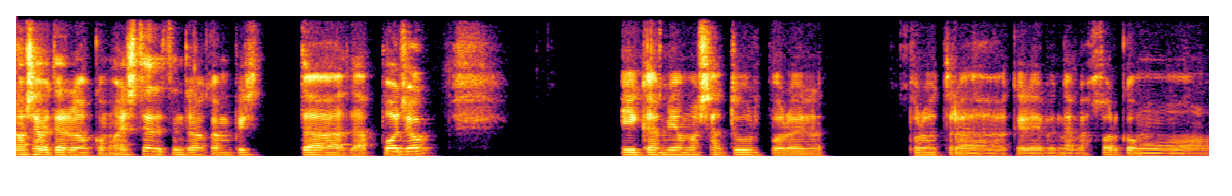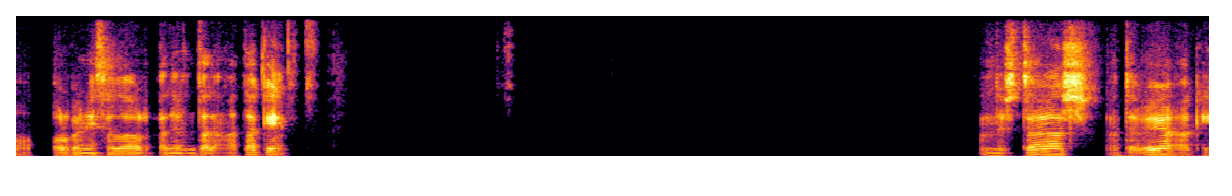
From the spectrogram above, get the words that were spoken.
Vamos a meterlo como este, de centrocampista de apoyo. Y cambiamos a Tour por, el, por otra que le venga mejor como organizador adelantado en ataque. ¿Dónde estás? No te veo. Aquí.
